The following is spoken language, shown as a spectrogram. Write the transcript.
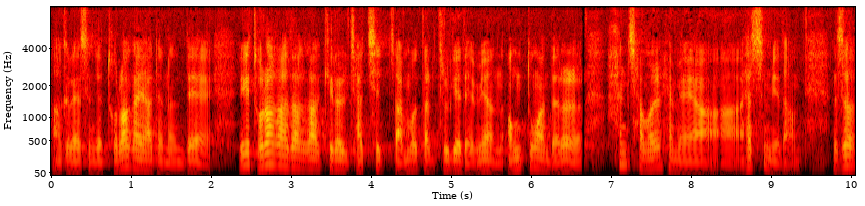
아 그래서 이제 돌아가야 되는데 이게 돌아가다가 길을 자칫 잘못 들게 되면 엉뚱한 데를 한참을 헤매야 했습니다. 그래서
